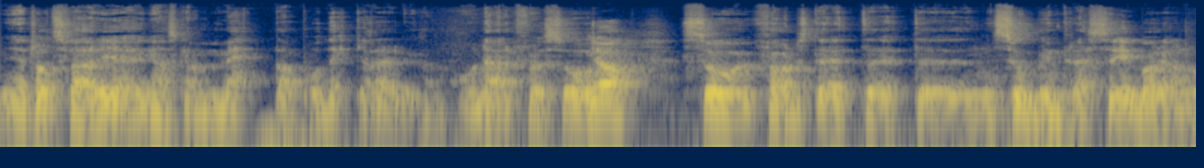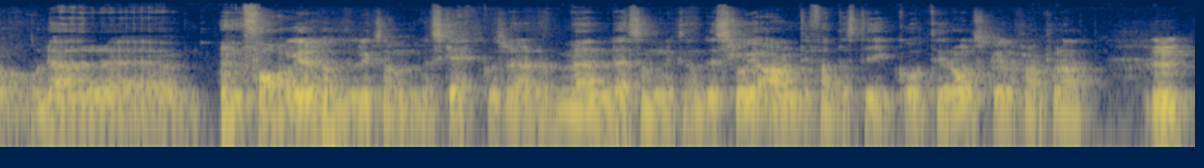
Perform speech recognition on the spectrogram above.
jag tror att Sverige är ganska mätta på deckare. Liksom. Och därför så, ja. så föds det ett, ett, ett subintresse i början då. Och där eh, fager, liksom skräck och sådär. Men det, som, liksom, det slår ju an till fantastik och till rollspel framförallt. Mm.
